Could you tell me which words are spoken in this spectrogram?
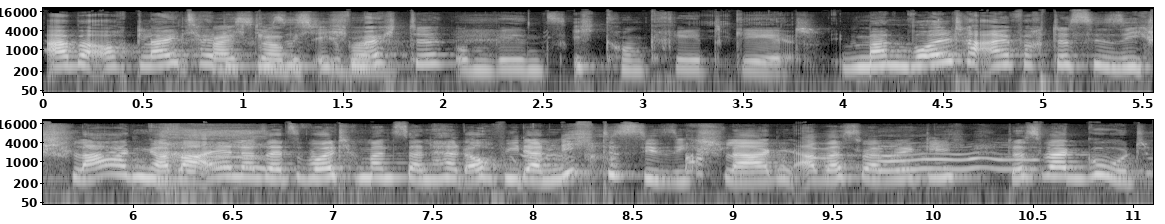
aber auch Ich gleichzeitig weiß, glaube dieses, ich, ich, über, möchte, um wen es konkret geht. man wollte einfach, dass sie sich schlagen, aber einerseits wollte man es dann halt auch wieder nicht, dass sie sich schlagen, aber es war wirklich, das war gut.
